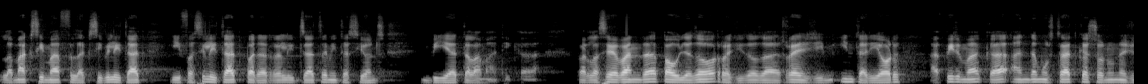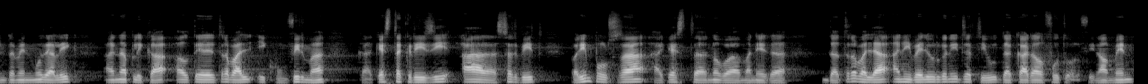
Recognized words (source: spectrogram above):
la màxima flexibilitat i facilitat per a realitzar tramitacions via telemàtica. Per la seva banda, Pau Lledó, regidor de Règim Interior, afirma que han demostrat que són un ajuntament modèlic en aplicar el teletreball i confirma que aquesta crisi ha servit per impulsar aquesta nova manera de treballar a nivell organitzatiu de cara al futur. Finalment,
